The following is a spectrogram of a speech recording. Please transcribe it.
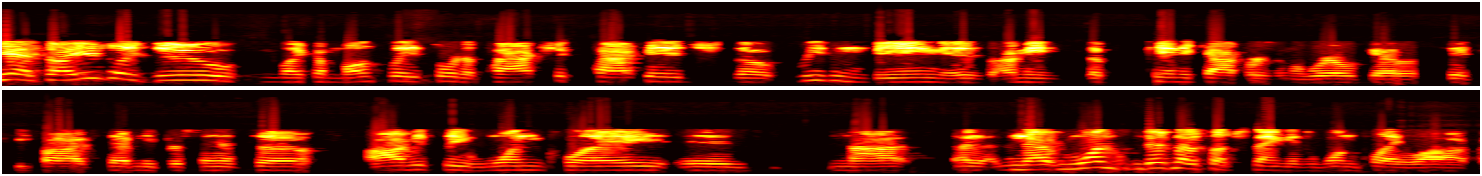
yeah, so I usually do like a monthly sort of pack package. The reason being is, I mean, the handicappers in the world go 65, 70%. So obviously one play is not, uh, no, one, there's no such thing as one play lock.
